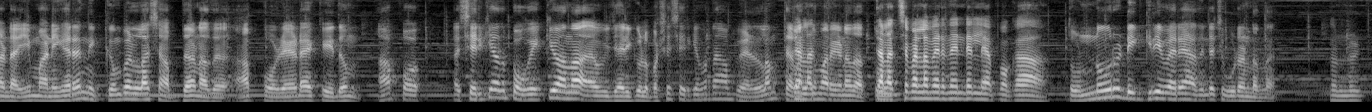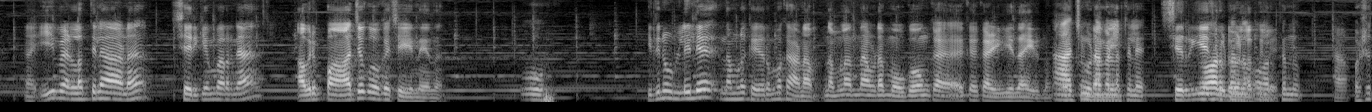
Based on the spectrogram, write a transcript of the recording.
കണ്ട ഈ മണികരൻ നിൽക്കുമ്പോൾ ഉള്ള ശബ്ദമാണ് അത് ആ പുഴയുടെ ഒക്കെ ഇതും ആ പൊ- ശരിക്കും അത് പുകയ്ക്കുവാന്ന് വിചാരിക്കുള്ളൂ. പക്ഷെ ശരിക്കും പറഞ്ഞാൽ ആ വെള്ളം തിളച്ച് മറിയണത് തിളച്ച വെള്ളം വരുന്നതിന്റെ അല്ലേ പുക? തൊണ്ണൂറ് ഡിഗ്രി വരെ അതിന്റെ ചൂടുണ്ടെന്ന്. ഈ വെള്ളത്തിലാണ് ശരിക്കും പറഞ്ഞാൽ അവർ പാചകമൊക്കെ ചെയ്യുന്നതെന്ന് ഓ. ഇതിനുള്ളിൽ നമ്മൾ കേറുമ്പോ കാണാം. നമ്മൾ അന്ന് അവിടെ മുഖവും ഒക്കെ കഴുകിയതായിരുന്നു. ആ ചൂടുവെള്ളത്തിൽ ചെറിയ ചൂടുവെള്ളത്തിൽ പക്ഷെ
